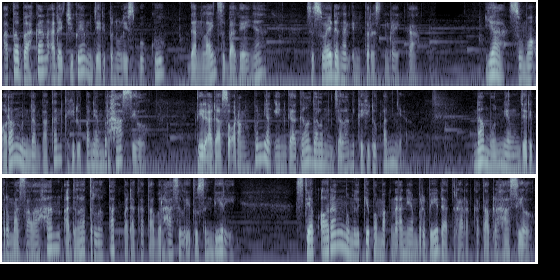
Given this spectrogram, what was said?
atau bahkan ada juga yang menjadi penulis buku dan lain sebagainya sesuai dengan interest mereka. Ya, semua orang mendambakan kehidupan yang berhasil. Tidak ada seorang pun yang ingin gagal dalam menjalani kehidupannya. Namun, yang menjadi permasalahan adalah terletak pada kata berhasil itu sendiri. Setiap orang memiliki pemaknaan yang berbeda terhadap kata berhasil,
